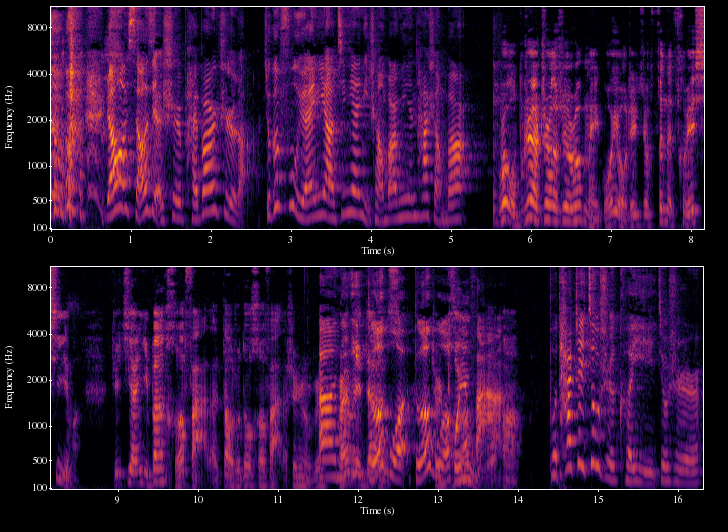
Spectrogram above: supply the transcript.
然后小姐是排班制的，就跟服务员一样，今天你上班，明天他上班。不是，我不知道知道，就是说美国有这就分的特别细嘛。就既然一般合法的，到处都合法的，是那种呃，private 你德国德国合法，啊不，他这就是可以，就是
